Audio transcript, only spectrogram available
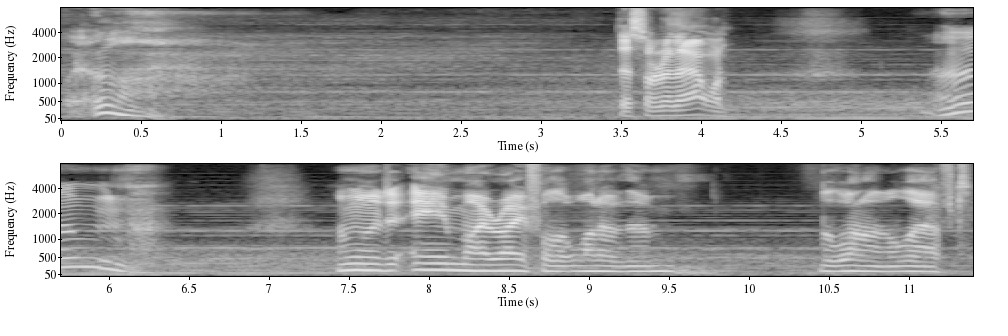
Well, This one or that one? um, I'm going to aim my rifle at one of them, the one on the left.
